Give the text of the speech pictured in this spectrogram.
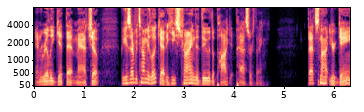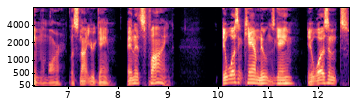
and really get that matchup because every time you look at it, he's trying to do the pocket passer thing. That's not your game, Lamar. That's not your game. And it's fine. It wasn't Cam Newton's game. It wasn't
